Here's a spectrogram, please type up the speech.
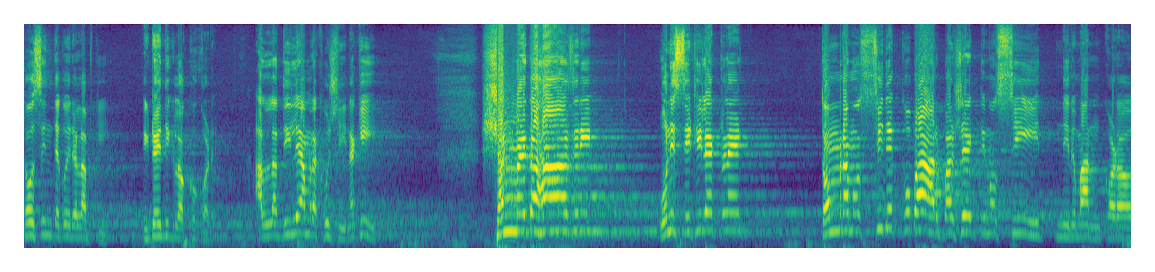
তো চিন্তা কইরা লাভ কি? একটু এদিক লক্ষ্য করে। আল্লাহ দিলে আমরা খুশি, নাকি? উনি চিঠি লিখলেন, তোমরা মসজিদে কুবার পাশে একটি মসজিদ নির্মাণ করো।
